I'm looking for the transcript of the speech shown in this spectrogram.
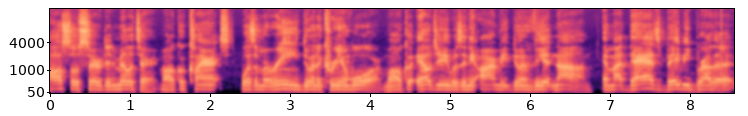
also served in the military. My uncle Clarence was a Marine during the Korean War. My uncle LG was in the Army during Vietnam. And my dad's baby brother,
